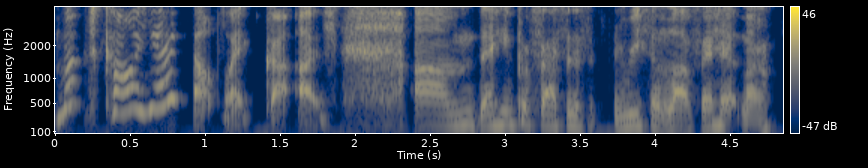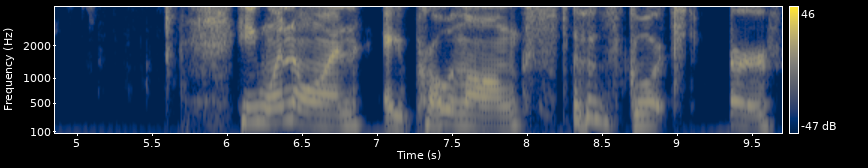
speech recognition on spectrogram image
much Kanye. Oh my gosh. Um, that he professes recent love for Hitler. He went on a prolonged scorched earth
